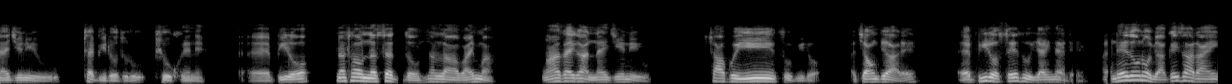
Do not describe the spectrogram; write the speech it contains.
နိုင်ချင်းတွေကိုထပ်ပြီးတော့သူတို့ဖြိုခွင်းတယ်အဲပြီးတော့2023နှစ်လပိုင်းမှာငါးဆိုင်ကနိုင်ချင်းတွေကိုရှာဖွေရေးဆိုပြီးတော့အကြောင်းပြတယ် အဲပြီးတော့ဆဲဆိုရိုက်နှက်တယ်အနည်းဆုံးတော့ဗျာကိစ္စတိုင်း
